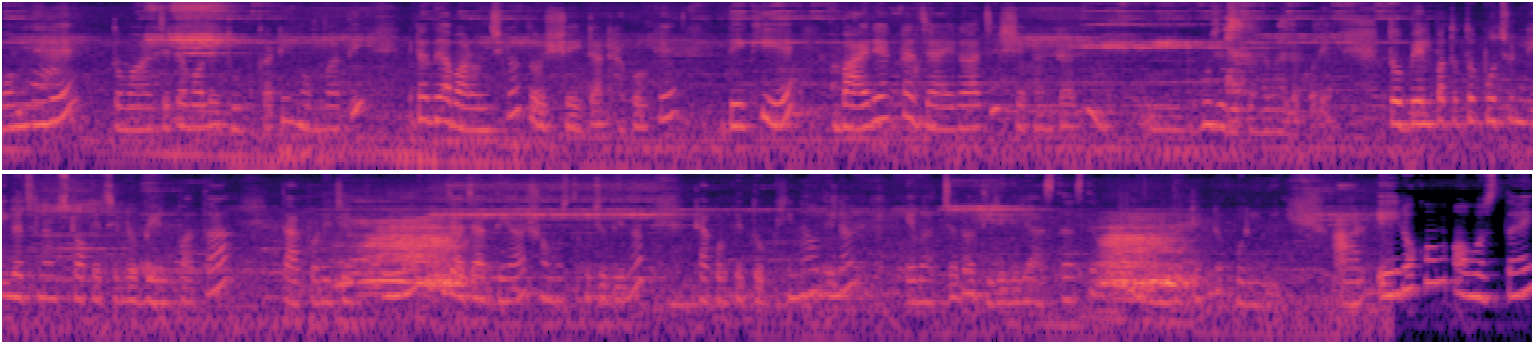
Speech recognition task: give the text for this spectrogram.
মন্দিরে তোমার যেটা বলে ধূপকাঠি, মোমবাতি, এটা দেওয়া বারণ ছিল। তো সেইটা ঠাকুরকে দেখিয়ে বাইরে একটা জায়গা আছে, সেখানটা আর কি গুঁজে দিতে হয় ভালো করে। তো বেলপাতা তো প্রচুর নিয়ে গেছিলাম, স্টকে ছিল বেলপাতা, তারপরে যে যা যা দেওয়া সমস্ত কিছু দিলাম। ঠাকুরকে দক্ষিণাও দিলাম এবার চলো ধীরে ধীরে আস্তে আস্তে একটু নিই। আর এই রকম অবস্থায়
